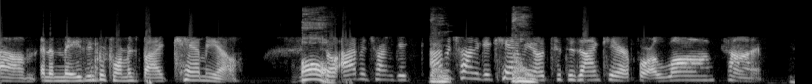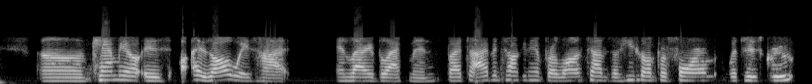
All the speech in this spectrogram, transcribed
um, an amazing performance by Cameo. Oh, So I've been trying to get I've been trying to get Cameo to Design Care for a long time. Um, Cameo is is always hot, and Larry Blackmon, but I've been talking to him for a long time. So he's going to perform with his group.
